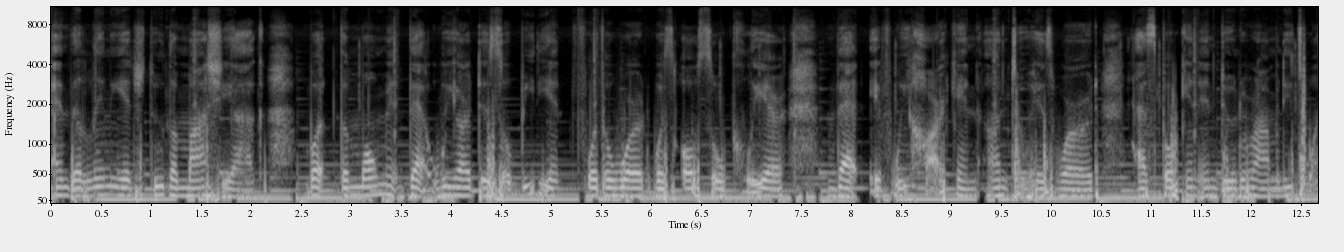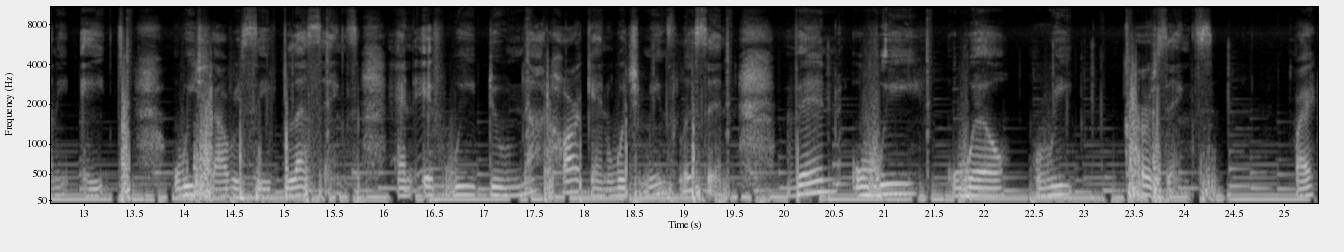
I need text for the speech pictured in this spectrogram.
and the lineage through the Mashiach. But the moment that we are disobedient, for the word was also clear that if we hearken unto his word, as spoken in Deuteronomy 28, we shall receive blessings. And if we do not hearken, which means listen, then we will reap cursings right?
